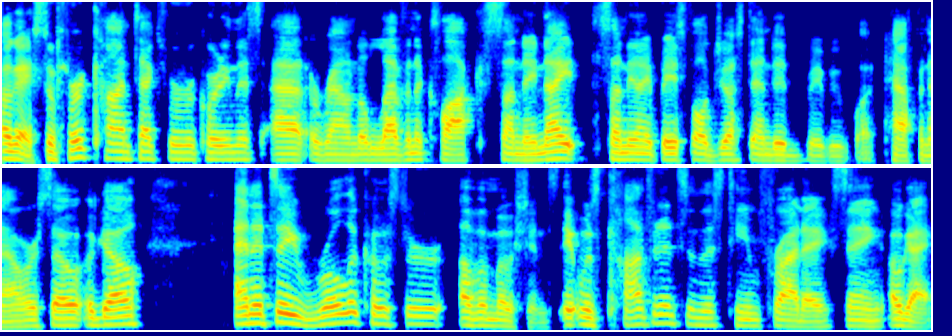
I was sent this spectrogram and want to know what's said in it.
Okay, so for context, we're recording this at around 11 o'clock Sunday night. Sunday night baseball just ended, maybe what, half an hour or so ago. And it's a roller coaster of emotions. It was confidence in this team Friday saying, okay,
